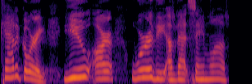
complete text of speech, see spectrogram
category. You are worthy of that same love.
